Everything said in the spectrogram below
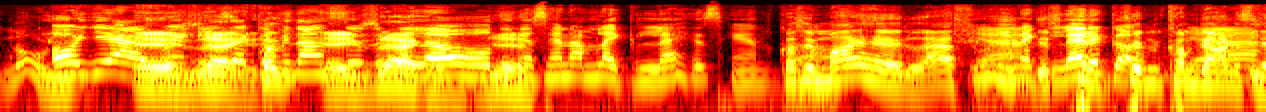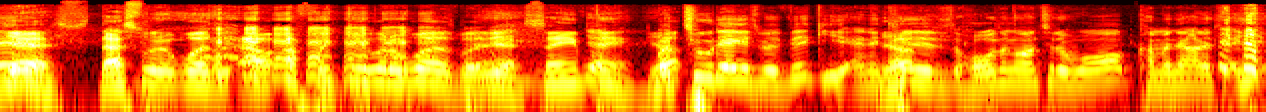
no. Oh yeah, when he's like Exactly. coming downstairs Exactly, with Khalil holding yeah. his hand, I'm like, let his hand. Because in my head last Yeah. week, Like, this let it kid go. couldn't come down the stairs. Yes, that's what it was. I, I forget what it was, but yeah, same Yeah, thing. But two days with Vicky, and the Yep. kid is holding onto the wall, coming down the stairs.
